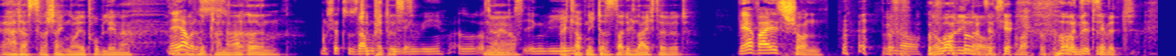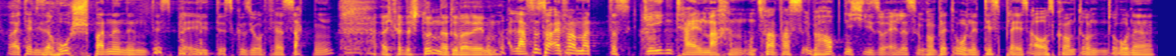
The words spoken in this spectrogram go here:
Ja, da hast du wahrscheinlich neue Probleme. Naja, aber eine das planare. muss ja zusammenspielen irgendwie. Also dass Ja, man ja. das irgendwie. Ich glaube nicht, dass es dadurch leichter wird. Wer weiß schon. Genau. Bevor wir uns jetzt hier, aber bevor wir aber uns mit, jetzt hier mit, weiter in dieser hochspannenden Display-Diskussion versacken, ich könnte Stunden darüber reden. lass uns doch einfach mal das Gegenteil machen. Und zwar, was überhaupt nicht visuell ist und komplett ohne Displays auskommt und ohne,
